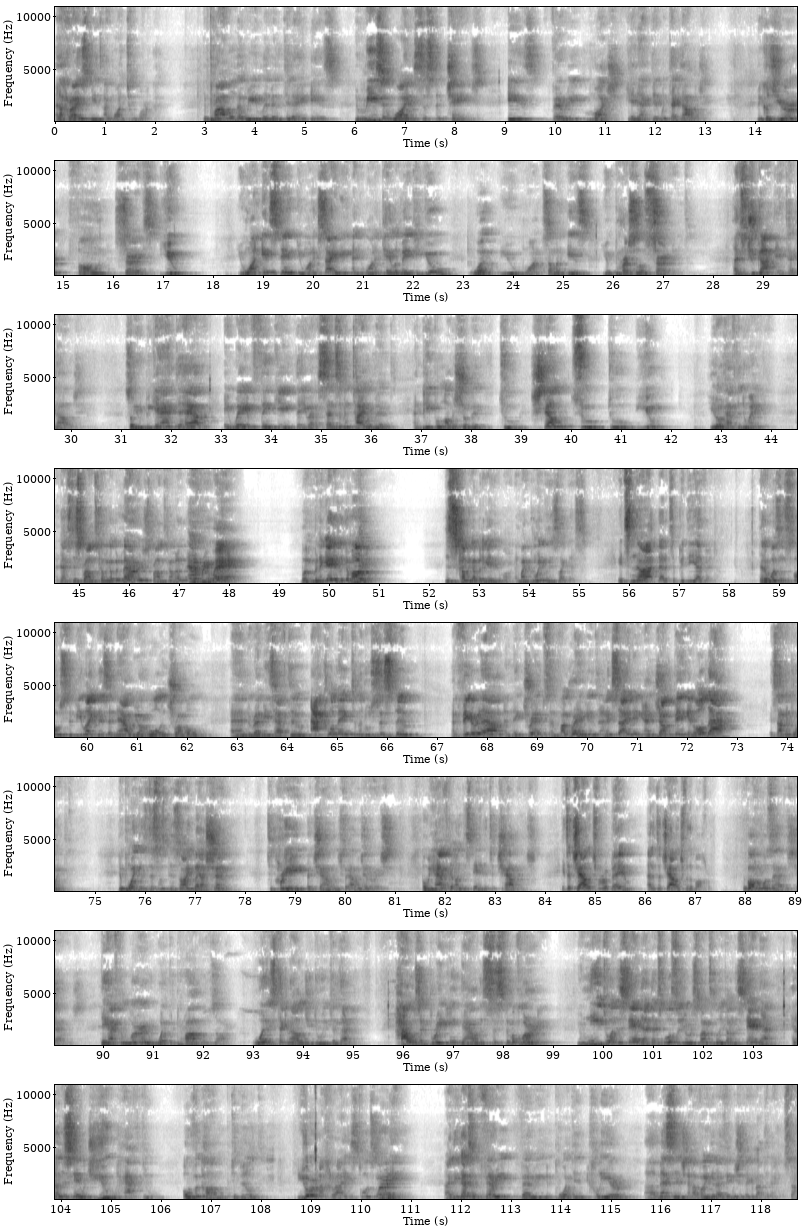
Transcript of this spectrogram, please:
And achrayas means I want to work. The problem that we live in today is the reason why the system changed is very much connected with technology. Because you're phone serves you. You want instant, you want exciting, and you want it tailor made to you what you want. Someone is your personal servant. That's what you got in technology. So you began to have a way of thinking that you have a sense of entitlement, and people are meshubit to stel to to you. You don't have to do anything. And that's this problem's coming up in marriage, this problem's coming up everywhere. But Benegay the Gemara, this is coming up in the Gemara. And my point is like this. It's not that it's a bidiyevit, that it wasn't supposed to be like this, and now we are all in trouble, and the Rebbe's have to acclimate to the new system and figure it out and make trips and vibrations and exciting and jumping and all that. It's not the point. The point is this was designed by Hashem to create a challenge for our generation. But we have to understand it's a challenge. It's a challenge for Rebbeim and it's a challenge for the Bachar. The also have this challenge. They have to learn what the problems are. What is technology doing to them? How is it breaking down the system of learning? You need to understand that. That's also your responsibility to understand that and understand what you have to overcome to build your achrayas towards learning. I think that's a very, very important, clear uh, message and avoid that I think we should think about today. Stop.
